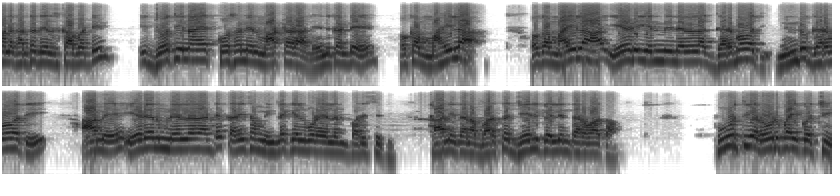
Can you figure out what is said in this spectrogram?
మనకంతా తెలుసు కాబట్టి ఈ జ్యోతి నాయక్ కోసం నేను మాట్లాడాలి. ఎందుకంటే ఒక మహిళ ఒక మహిళ ఏడు ఎనిమిది నెలల గర్భవతి నిండు గర్భవతి ఆమె ఏడెనిమిది నెలలు అంటే కనీసం ఇంట్లోకి వెళ్ళి కూడా వెళ్ళని పరిస్థితి. కానీ తన భర్త జైలుకి వెళ్ళిన తర్వాత పూర్తిగా రోడ్డు పైకి వచ్చి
